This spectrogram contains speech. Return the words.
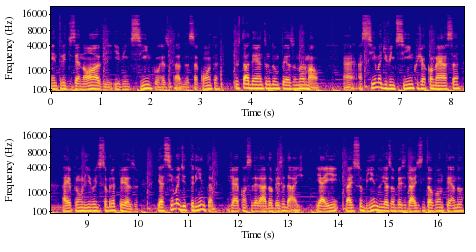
entre 19 e 25, o resultado dessa conta, tu está dentro de um peso normal. Né? Acima de 25 já começa a ir para um nível de sobrepeso. E acima de 30 já é considerada obesidade. E aí vai subindo e as obesidades então vão tendo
